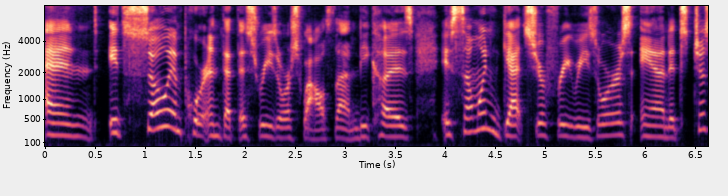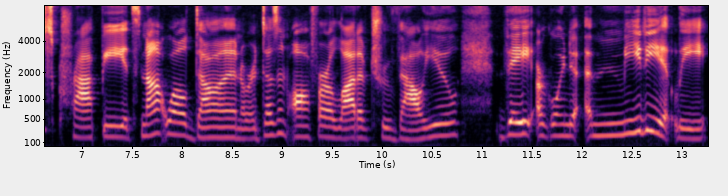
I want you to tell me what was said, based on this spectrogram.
And it's so important that this resource wows them because if someone gets your free resource and it's just crappy, it's not well done, or it doesn't offer a lot of true value, they are going to immediately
